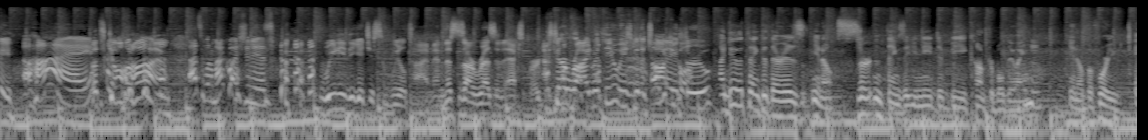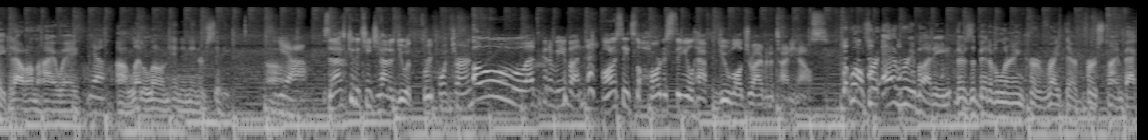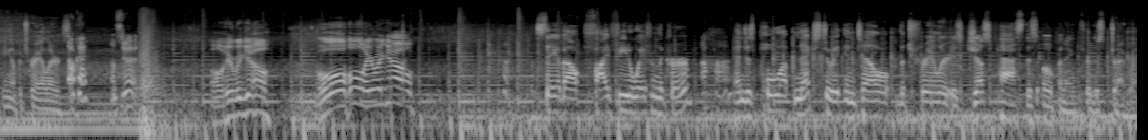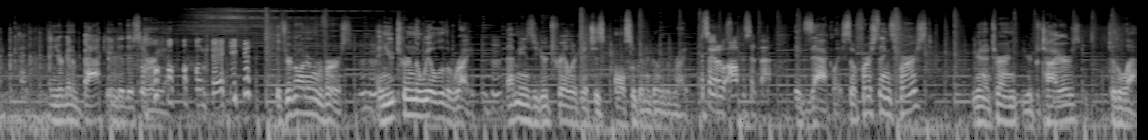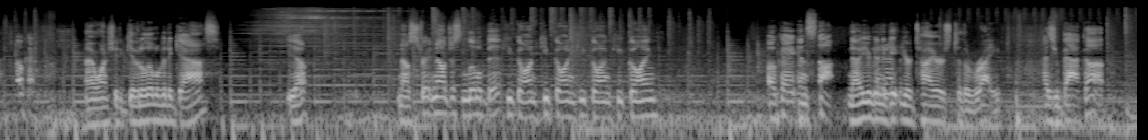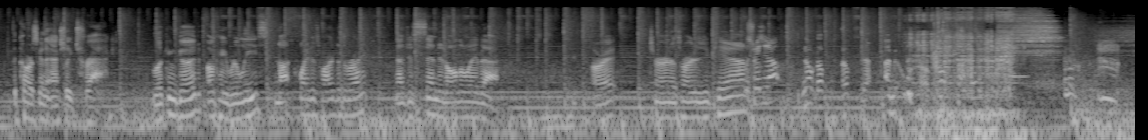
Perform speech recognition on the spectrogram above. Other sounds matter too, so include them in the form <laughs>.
Hey, Uh, hi. what's going on? <laughs> That's what my question is. <laughs> we need to get you some wheel time, and this is our resident expert. He's gonna ride with you. He's gonna talk Okay, you cool. through. I do think that there is, you know, certain things that you need to be comfortable doing, you know, before you take it out on the highway, Yeah. uh, let alone in an inner city. yeah. Zack's gonna teach you how to do a three-point turn. Oh, that's gonna be fun. <laughs> Honestly, it's the hardest thing you'll have to do while driving a tiny house. well, for everybody, there's a bit of a learning curve right there, first time backing up a trailer. okay, let's do it. Oh, here we go. Oh, here we go. Stay about five feet away from the curb Uh-huh. and just pull up next to it until the trailer is just past this opening for this driveway. Okay. And you're gonna back into this area. <laughs> Okay. if you're going in reverse and you turn the wheel to the right, that means that your trailer hitch is also gonna go to the right. so I gotta go opposite that. Exactly. So first things first, you're gonna turn your tires to the left. Okay. Now I want you to give it a little bit of gas. Yep. Now straighten out just a little bit. Keep going, keep going, keep going, keep going. Okay, and stop. Now you're gonna get your tires to the right. As you back up, the car's gonna actually track. Looking good. Okay, release. Not quite as hard to the right. Now just send it all the way back. All right. Turn as hard as you can. Straighten it out. No, no, no. yeah, I'm, oh, oh. <laughs>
